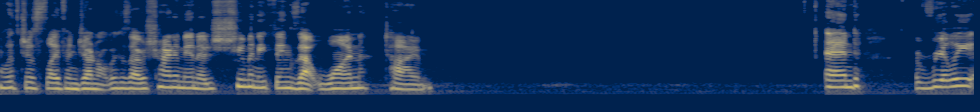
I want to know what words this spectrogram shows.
with just life in general because I was trying to manage too many things at one time. And really,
